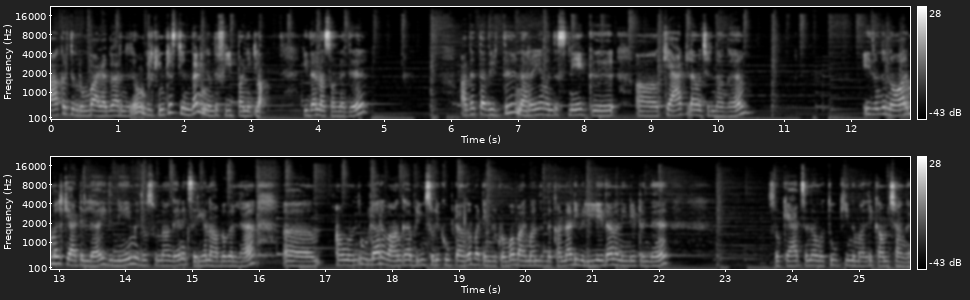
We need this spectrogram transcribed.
பார்க்குறதுக்கு ரொம்ப அழகாக இருந்தது. உங்களுக்கு இன்ட்ரெஸ்ட் இருந்தால் நீங்கள் வந்து ஃபீட் பண்ணிக்கலாம். இதான் நான் சொன்னது. அதை தவிர்த்து நிறைய வந்து ஸ்னேக்கு கேட்லாம் வச்சுருந்தாங்க. இது வந்து நார்மல் கேட் இல்லை. இது நேம் ஏதோ சொன்னாங்க. எனக்கு சரியாக ஞாபகம் இல்லை. அவங்க வந்து உள்ளார வாங்க அப்படின்னு சொல்லி கூப்பிட்டாங்க. பட் எங்களுக்கு ரொம்ப பயமாக இருந்தது. இந்த கண்ணாடி வெளியிலே தான் நான் நின்றுட்டு இருந்தேன். ஸோ கேட்ஸ் வந்து அவங்க தூக்கி இந்த மாதிரி காமிச்சாங்க.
